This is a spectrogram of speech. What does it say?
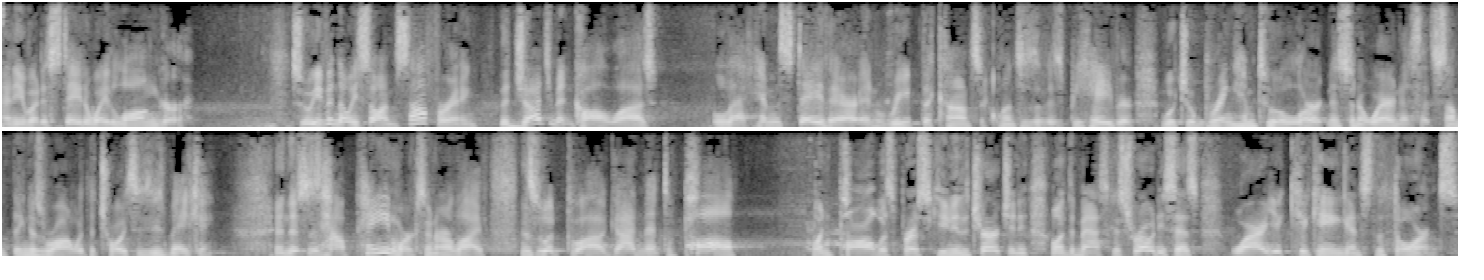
And he would have stayed away longer so even though he saw him suffering, the judgment call was, let him stay there and reap the consequences of his behavior, which will bring him to alertness and awareness that something is wrong with the choices he's making. And this is how pain works in our life. This is what uh, God meant to Paul when Paul was persecuting the church and on Damascus Road, he says, Why are you kicking against the thorns?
